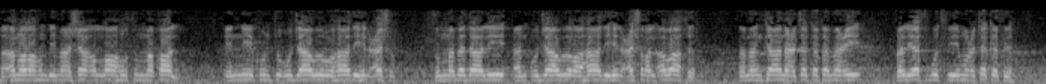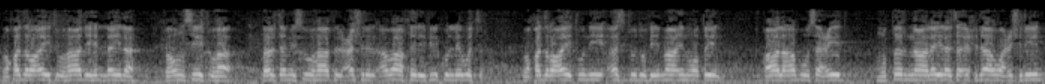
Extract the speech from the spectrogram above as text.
فأمرهم بما شاء الله ثم قال إني كنت أجاور هذه العشر ثم بدا لي أن أجاور هذه العشر الأواخر فمن كان اعتكف معي فليثبت في معتكفه وقد رأيت هذه الليلة فأنسيتها فالتمسوها في العشر الأواخر في كل وتر. وقد رأيتني أسجد في ماء وطين. قال أبو سعيد مطرنا ليلة إحدى وعشرين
